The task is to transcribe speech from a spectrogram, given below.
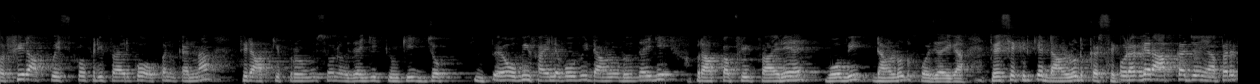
और फिर आपको इसको फ्री फायर को ओपन करना, फिर आपकी प्रॉब्लम सॉल्व हो जाएगी क्योंकि जो ओबी फ़ाइल है वो भी डाउनलोड हो जाएगी और आपका फ्री फायर है, वो भी डाउनलोड हो जाएगा। तो ऐसे करके डाउनलोड कर सकते और अगर आपका जो यहाँ पर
